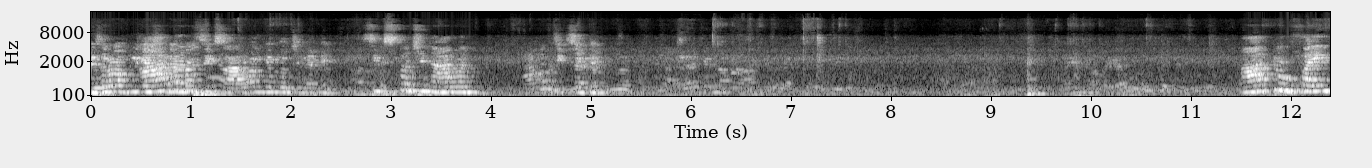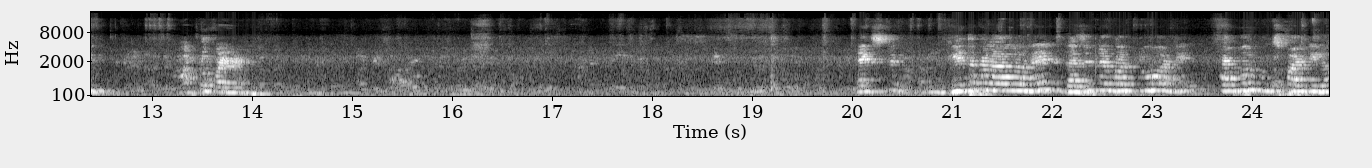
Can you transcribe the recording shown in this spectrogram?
reserve application R1. Number six R one కింద వచ్చిందండి సిక్స్ వచ్చింది ఆర్ వన్ సిక్స్ అండి R two five up to five అండి గీత కళాల్లోనే గజెట్ నెంబర్ టూ అండి కొవ్వూరు మున్సిపాలిటీలో.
